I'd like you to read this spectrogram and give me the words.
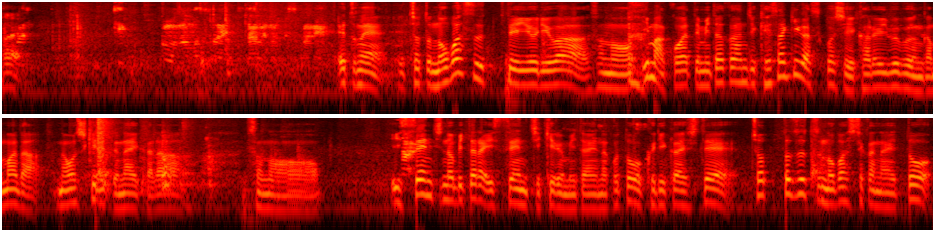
あはい結構伸ばさないとダメなんですかね。えっとねちょっと伸ばすっていうよりはその 今こうやって見た感じ毛先が少し軽い部分がまだ直しきれてないからその1センチ伸びたら1センチ切るみたいなことを繰り返してちょっとずつ伸ばしていかないと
